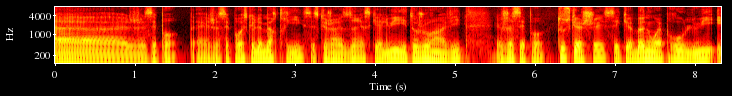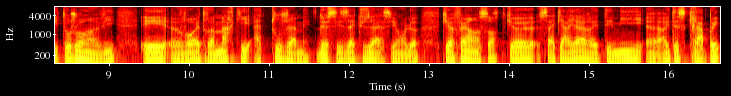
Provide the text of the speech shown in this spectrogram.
Euh, je sais pas. Ben, je sais pas. Est-ce que le meurtrier, c'est ce que j'aurais dû dire, est-ce que lui est toujours en vie? Je sais pas. Tout ce que je sais, c'est que Benoît Pro, lui, est toujours en vie et euh, va être marqué à tout jamais de ces accusations-là, qui a fait en sorte que sa carrière a été mise, euh, a été scrappée.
